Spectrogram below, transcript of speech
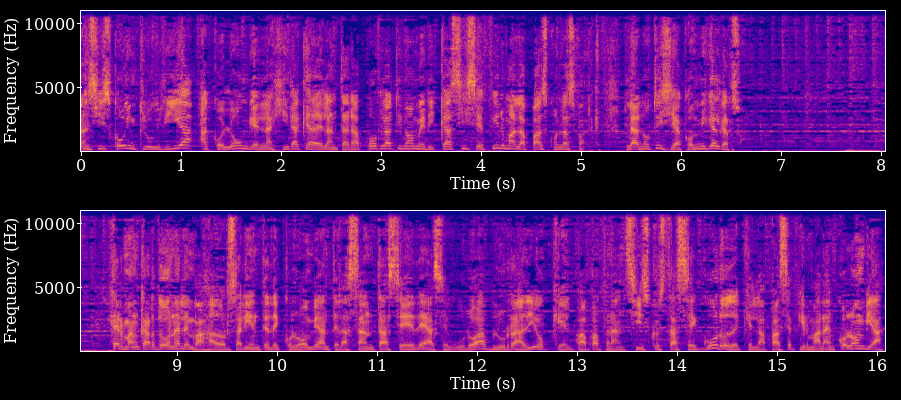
Francisco incluiría a Colombia en la gira que adelantará por Latinoamérica si se firma la paz con las FARC. La noticia con Miguel Garzón. Germán Cardona, el embajador saliente de Colombia ante la Santa Sede, aseguró a Blue Radio que el Papa Francisco está seguro de que la paz se firmará en Colombia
